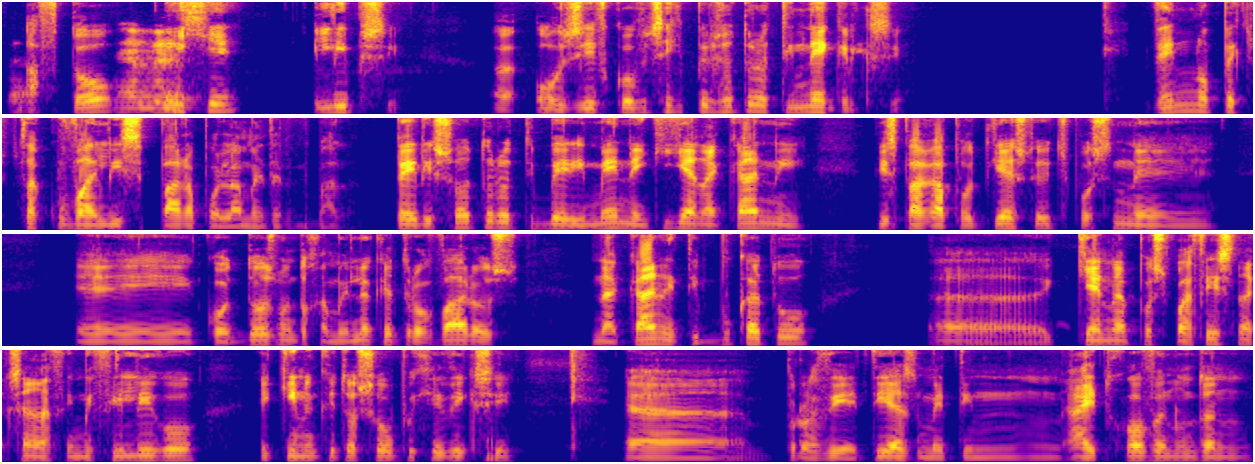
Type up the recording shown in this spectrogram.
Ε, Αυτό ε, είχε λείψει. Ε, Ο Ζήφκοβιτς έχει περισσότερο την έκρηξη. Δεν είναι ο παίκτης που θα κουβαλήσει πάρα πολλά μέτρα την μπάλα. Περισσότερο την περιμένει εκεί για να κάνει τις παγαποτιές του έτσι πως είναι ε, κοντός με το χαμηλό κέντρο βάρος να κάνει την μπουκα του ε, και να προσπαθήσει να ξαναθυμηθεί λίγο εκείνο και το show που είχε δείξει ε, προδιετίας με την Eindhoven όταν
